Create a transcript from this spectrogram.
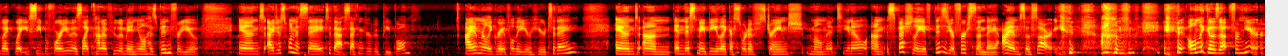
like what you see before you is like kind of who Emmanuel has been for you, and I just want to say to that second group of people, I am really grateful that you're here today. And, um, and this may be like a sort of strange moment, you know, um, especially if this is your first Sunday. I am so sorry. um, it only goes up from here.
